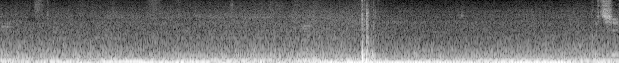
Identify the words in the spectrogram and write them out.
음. 음. 그렇지.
